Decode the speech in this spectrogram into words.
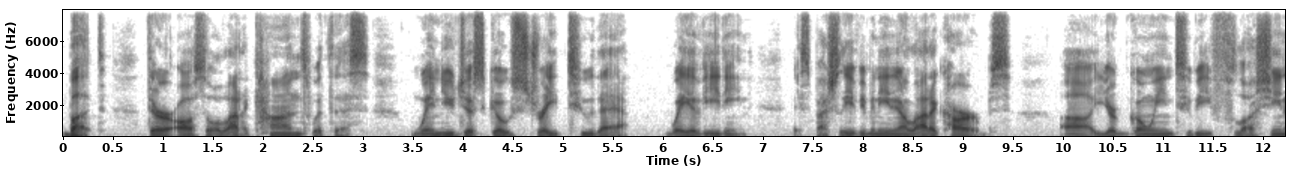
But there are also a lot of cons with this when you just go straight to that way of eating, especially if you've been eating a lot of carbs. Uh, you're going to be flushing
